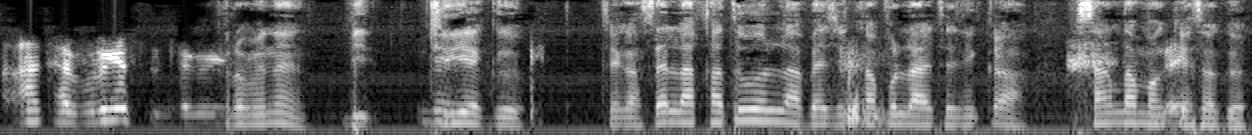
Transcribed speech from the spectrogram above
아, 잘 모르겠습니다, 고객님. 그러면은 미, 네. 뒤에 그 제가 셀라카둘라 매직카블라 할 테니까 상담원께서 네. 그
